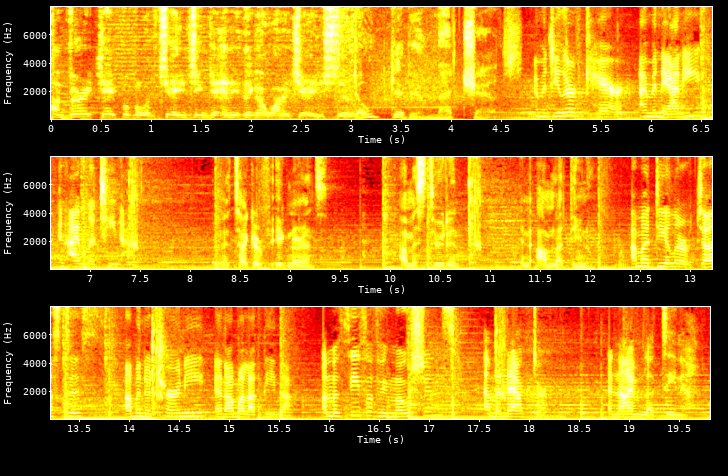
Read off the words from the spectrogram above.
I'm very capable of changing to anything I want to change to. Don't give him that chance. I'm a dealer of care. I'm a nanny, and I'm Latina. An attacker of ignorance. I'm a student, and I'm Latino. I'm a dealer of justice. I'm an attorney, and I'm a Latina. I'm a thief of emotions. I'm an actor, and I'm Latina.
